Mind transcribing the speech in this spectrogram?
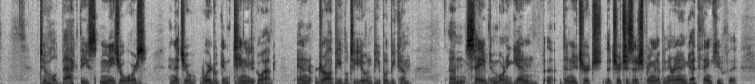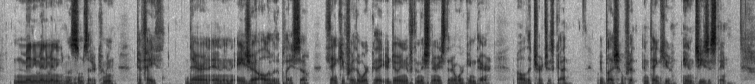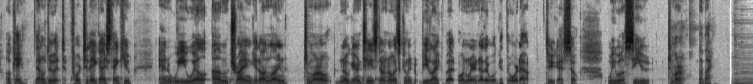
to hold back these major wars, and that your word would continue to go out and draw people to you, and people would become um, saved and born again, for the, the new church, the churches that are springing up in Iran. God, thank you for the many, many, many Muslims that are coming to faith there and, and in Asia, all over the place. So thank you for the work that you're doing for the missionaries that are working there and all the churches, God. We bless you for and thank you in Jesus' name. Okay, that'll do it for today, guys. Thank you. And we will um, try and get online tomorrow. No guarantees. Don't know what it's going to be like, but one way or another, we'll get the word out to you guys. So we will see you tomorrow. Bye bye.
